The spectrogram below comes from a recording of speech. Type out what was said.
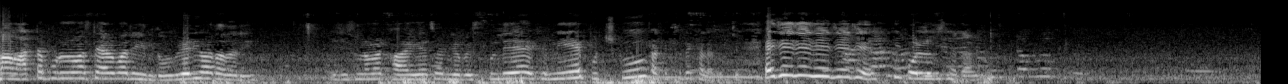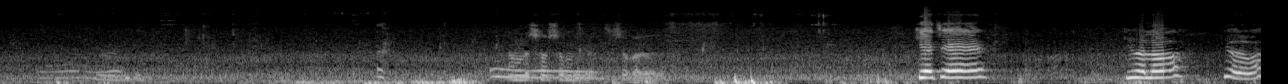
মা আটটা পনেরো বাজতে রেডি তাড়াতাড়ি। এই যে আমার স্কুলে, এখানে পুচকু সাথে খেলা করছে। এই কি করল আমরা সবসময় যাচ্ছি সকালবেলা কি আছে কি হলো? কি হলো বা?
